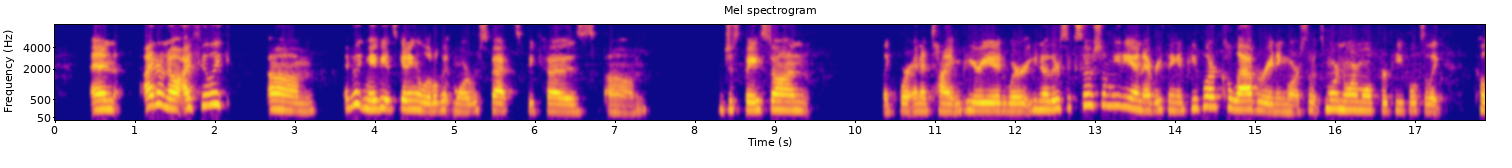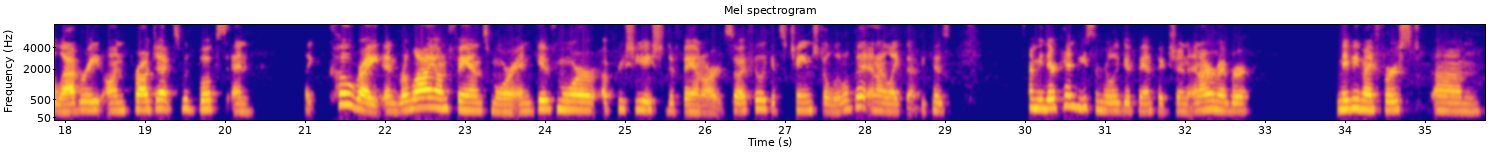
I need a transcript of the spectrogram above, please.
And I don't know, I feel like um I feel like maybe it's getting a little bit more respect because um just based on like we're in a time period where you know there's like social media and everything and people are collaborating more so it's more normal for people to like collaborate on projects with books and like co-write and rely on fans more and give more appreciation to fan art. So i feel like it's changed a little bit and i like that because i mean there can be some really good fan fiction. And i remember maybe my first um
